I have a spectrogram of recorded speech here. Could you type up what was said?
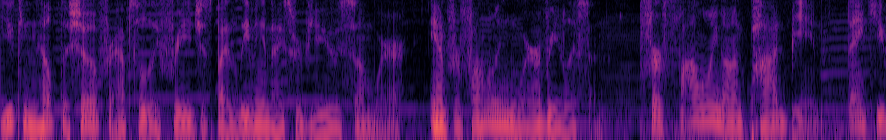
you can help the show for absolutely free just by leaving a nice review somewhere. And for following wherever you listen. For following on Podbean, thank you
